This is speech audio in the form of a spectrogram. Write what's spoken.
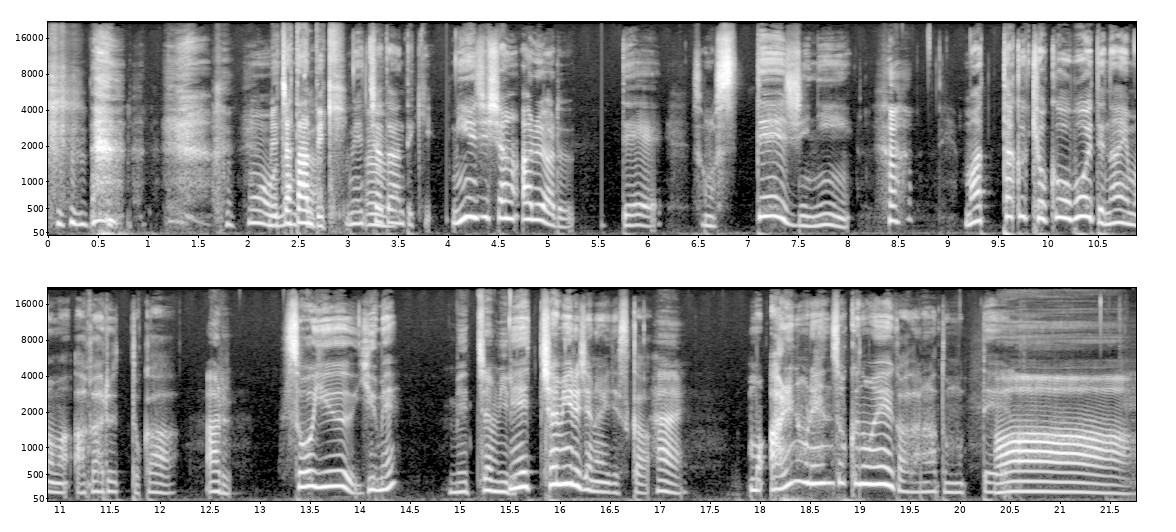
もうめっちゃ端的。めっちゃ端的、ミュージシャンあるあるでそのステージに 全く曲を覚えてないまま上がるとかある。そういう夢？めっちゃ見る。めっちゃ見るじゃないですか。はいもうあれの連続の映画だなと思って。あ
